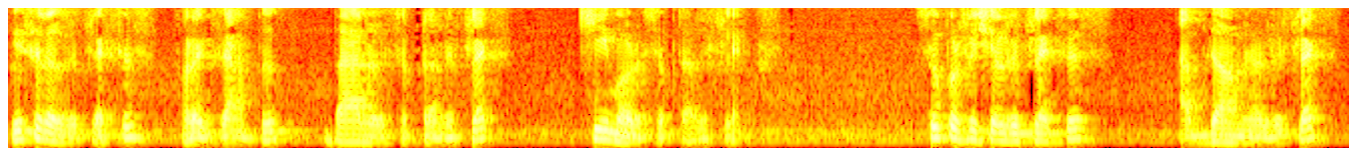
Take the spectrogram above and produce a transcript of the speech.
visceral reflexes, for example, baroreceptor reflex, chemoreceptor reflex. Superficial reflexes, abdominal reflex,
